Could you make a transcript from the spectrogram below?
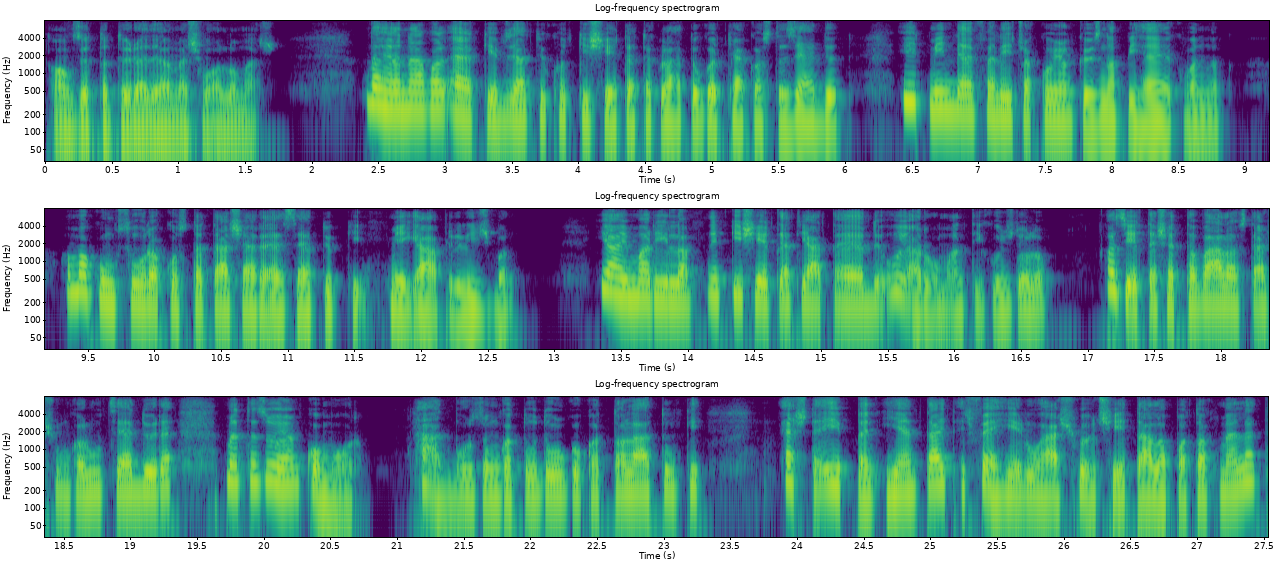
hangzott a töredelmes vallomás. Dajanával elképzeltük, hogy kísértetek látogatják azt az erdőt. Itt mindenfelé csak olyan köznapi helyek vannak. A magunk szórakoztatására elszertük ki, még áprilisban. Jaj, Marilla, egy kísértet járt a erdő, olyan romantikus dolog. Azért esett a választásunk a lucerdőre, mert az olyan komor. Hátborzongató dolgokat találtunk ki, Este éppen ilyen tájt egy fehér ruhás hölgy sétál a patak mellett,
